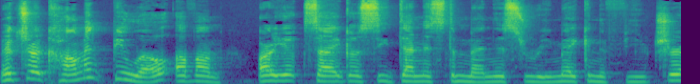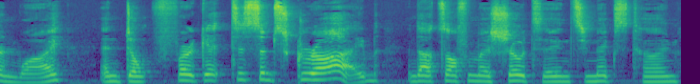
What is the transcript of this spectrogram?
make sure to comment below of, um, are you excited to go see Dennis the Menace remake in the future and why? And don't forget to subscribe. And that's all for my show today, and see you next time.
